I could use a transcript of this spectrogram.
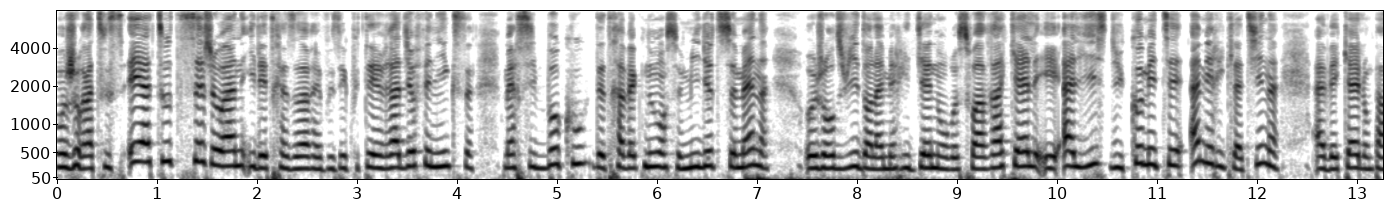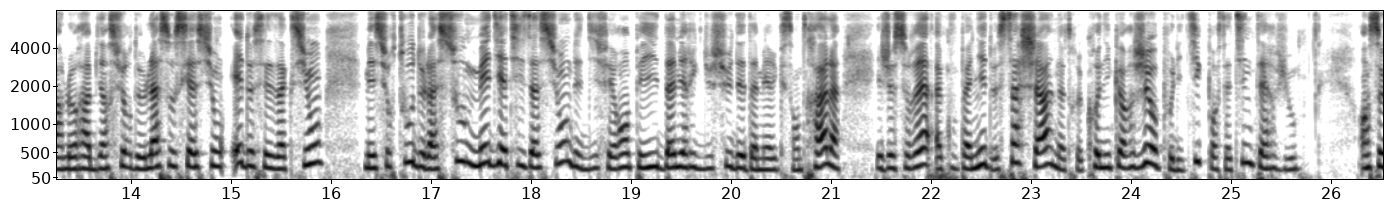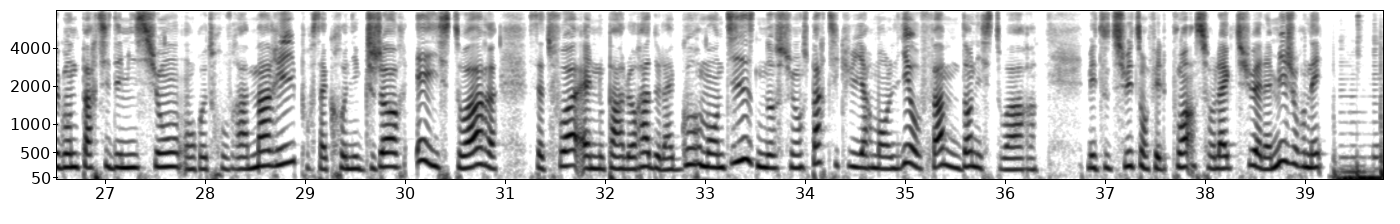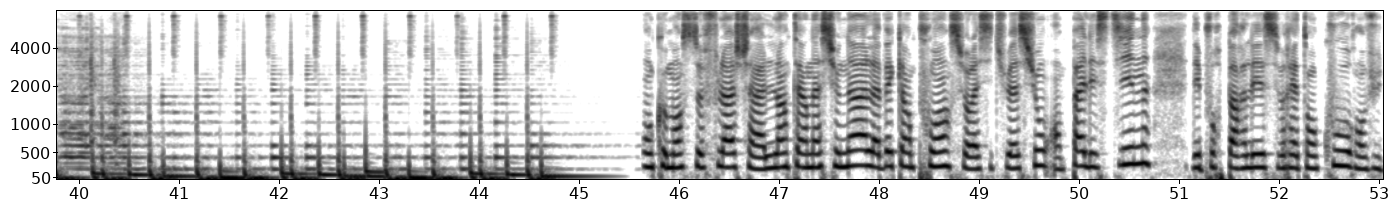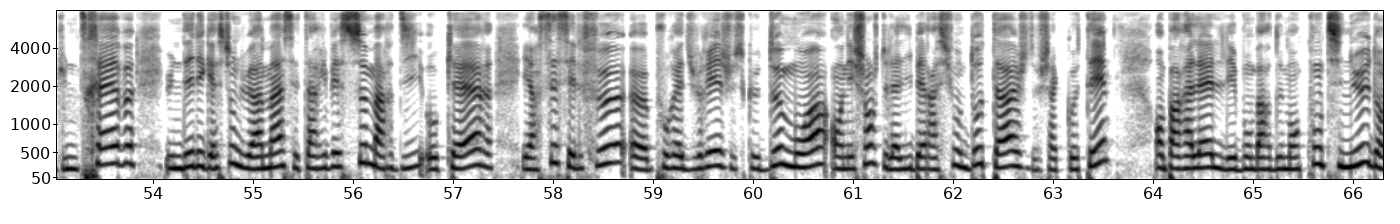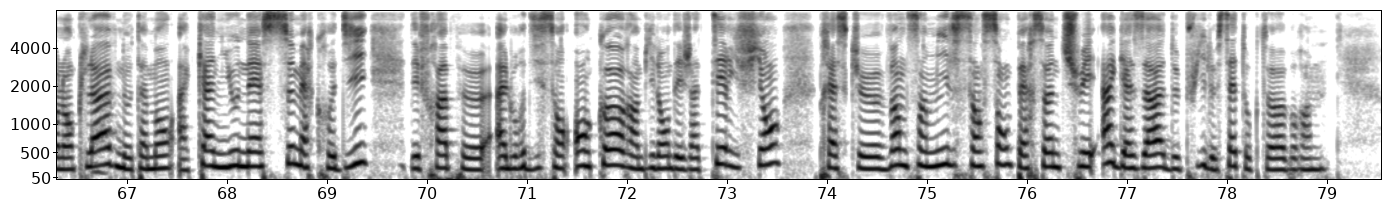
Bonjour à tous et à toutes, c'est Joanne, il est 13h et vous écoutez Radio Phoenix. Merci beaucoup d'être avec nous en ce milieu de semaine. Aujourd'hui, dans la Méridienne, on reçoit Raquel et Alice du Comité Amérique latine. Avec elles, on parlera bien sûr de l'association et de ses actions, mais surtout de la sous-médiatisation des différents pays d'Amérique du Sud et d'Amérique centrale. Et je serai accompagnée de Sacha, notre chroniqueur géopolitique, pour cette interview. En seconde partie d'émission, on retrouvera Marie pour sa chronique genre et histoire. Cette fois, elle nous parlera de la gourmandise, notion particulièrement liée aux femmes dans l'histoire. Mais tout de suite, on fait le point sur l'actu à la mi-journée. On commence ce flash à l'international avec un point sur la situation en Palestine. Des pourparlers seraient en cours en vue d'une trêve. Une délégation du Hamas est arrivée ce mardi au Caire et un cessez-le-feu euh, pourrait durer jusque deux mois en échange de la libération d'otages de chaque côté. En parallèle, les bombardements continuent dans l'enclave, notamment à Khan Younes ce mercredi. Des frappes euh, alourdissant encore un bilan déjà terrifiant. Presque 25 500 500 personnes tuées à Gaza depuis le 7 octobre.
